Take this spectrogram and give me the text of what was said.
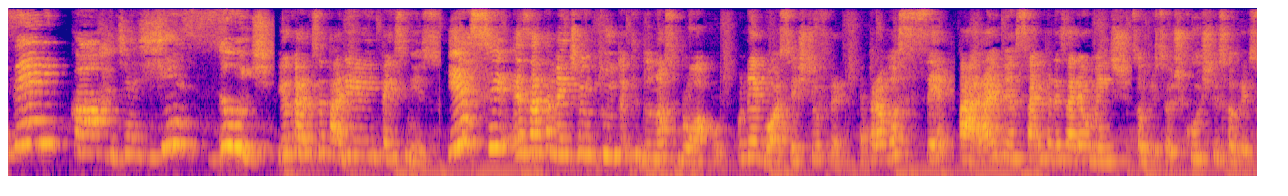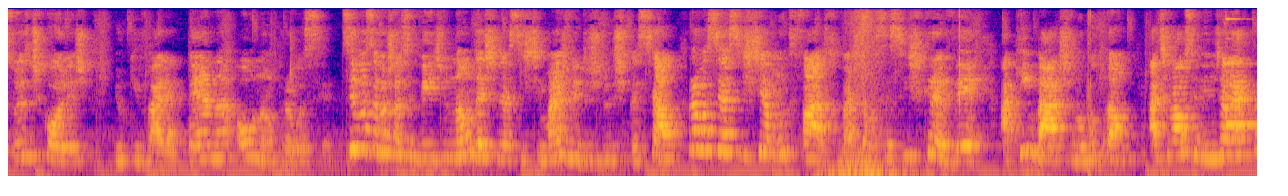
Misericórdia, Jesus! E eu quero que você pare e pense nisso. E esse exatamente é o intuito aqui do nosso bloco, o negócio é steel frame. É para você parar e pensar empresarialmente sobre os seus custos, sobre as suas escolhas e o que vale a pena ou não para você. Se você gostou desse vídeo, não deixe de assistir mais vídeos do especial. Para você assistir é muito fácil, basta você se inscrever aqui embaixo no botão, ativar o sininho de alerta,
